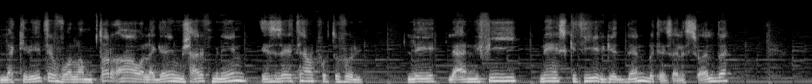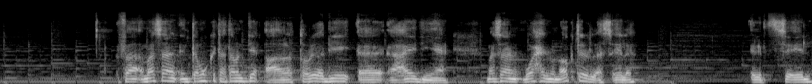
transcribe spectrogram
لا creative ولا مطرقع ولا جاي مش عارف منين إزاي تعمل portfolio ليه؟ لأن في ناس كتير جدا بتسأل السؤال ده فمثلا أنت ممكن تعتمد دي على الطريقة دي آه، عادي يعني. مثلا واحد من أكتر الأسئلة اللي بتتسأل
